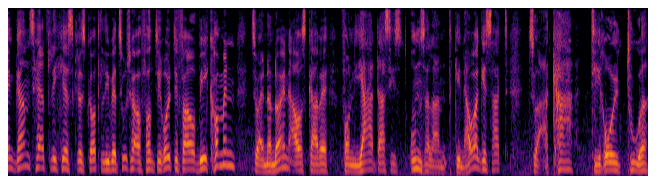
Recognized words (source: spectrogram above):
Ein ganz herzliches Grüß Gott, liebe Zuschauer von Tirol TV. Willkommen zu einer neuen Ausgabe von Ja, das ist unser Land. Genauer gesagt zur AK Tirol Tour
